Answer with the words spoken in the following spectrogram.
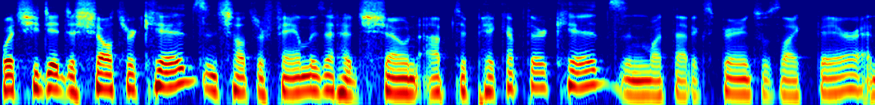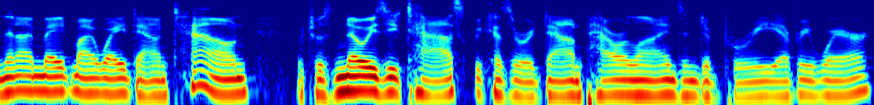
what she did to shelter kids and shelter families that had shown up to pick up their kids and what that experience was like there. And then I made my way downtown, which was no easy task because there were down power lines and debris everywhere.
